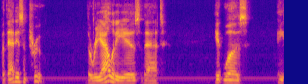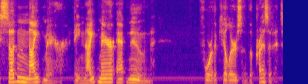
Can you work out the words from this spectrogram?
But that isn't true. The reality is that it was a sudden nightmare, a nightmare at noon for the killers of the president,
